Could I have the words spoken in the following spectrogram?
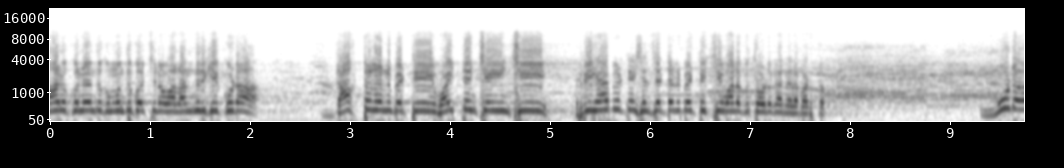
మానుకునేందుకు ముందుకొచ్చిన వాళ్ళందరికీ కూడా డాక్టర్లను పెట్టి వైద్యం చేయించి రీహాబిలిటేషన్ సెంటర్ పెట్టించి వాళ్ళకు తోడుగా నిలబడతాం. మూడవ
